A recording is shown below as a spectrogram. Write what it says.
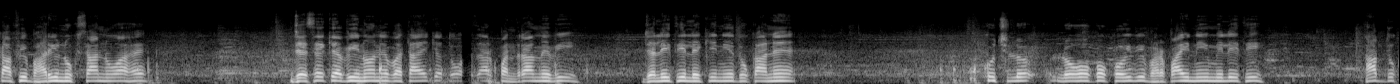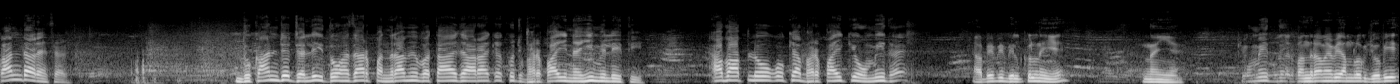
काफ़ी भारी नुकसान हुआ है। जैसे कि अभी इन्होंने बताया कि 2015 में भी जली थी लेकिन ये दुकानें कुछ लो, लोगों को कोई भी भरपाई नहीं मिली थी। आप दुकानदार हैं सर दुकान जो जली 2015 में बताया जा रहा है कि कुछ भरपाई नहीं मिली थी। अब आप लोगों को क्या भरपाई की उम्मीद है? अभी भी बिल्कुल नहीं है। नहीं है। उम्मीद नहीं। पंद्रह में भी हम लोग जो भी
